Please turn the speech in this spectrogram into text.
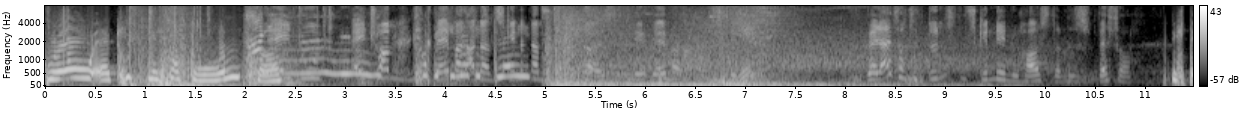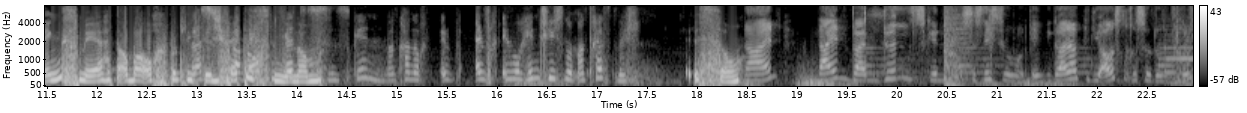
Bro, er kickt mich fast runter. Ey, du, ey Tom, wähl mal einen anderen Skin, am dünner ist, okay? Wähl mal einen anderen Skin. Wähl einfach den dünnsten Skin, den du hast, dann ist es besser. Ich denk's mir, er hat aber auch wirklich Das den fettesten genommen. Skin. Man kann auch in- einfach irgendwo hinschießen und man trifft mich. Ist so. Nein, nein, beim dünnen Skin ist es nicht so. Egal, ob du die Außenrisse oder so das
